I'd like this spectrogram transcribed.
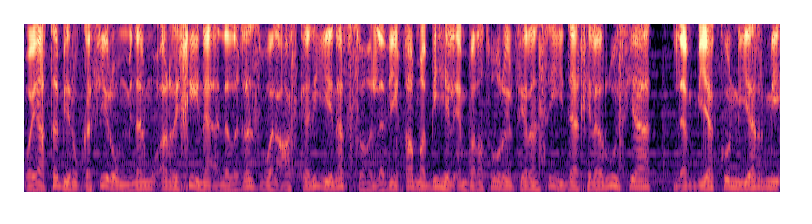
ويعتبر كثير من المؤرخين أن الغزو العسكري نفسه الذي قام به الإمبراطور الفرنسي داخل روسيا لم يكن يرمي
